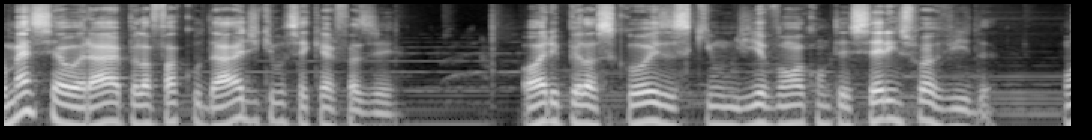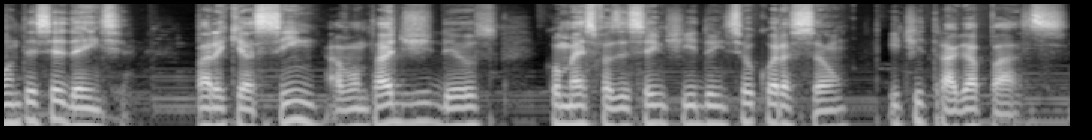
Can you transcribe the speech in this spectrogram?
Comece a orar pela faculdade que você quer fazer. Ore pelas coisas que um dia vão acontecer em sua vida, com antecedência, para que assim a vontade de Deus comece a fazer sentido em seu coração e te traga paz.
